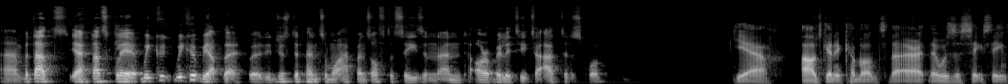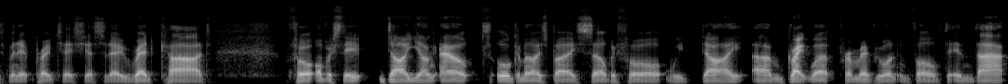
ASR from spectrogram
Um, but that's yeah, that's clear. We could we could be up there, but it just depends on what happens off the season and our ability to add to the squad. Yeah, I was going to come on to that. There was a 16th minute protest yesterday, red card for obviously Dai Yongge out, organised by Sell Before We Die. Um, great work from everyone involved in that.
